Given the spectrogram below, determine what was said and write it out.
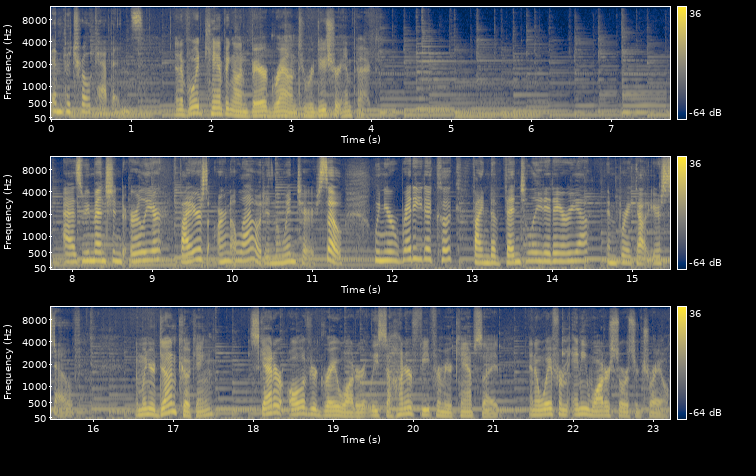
and patrol cabins. And avoid camping on bare ground to reduce your impact. As we mentioned earlier, fires aren't allowed in the winter, so when you're ready to cook, find a ventilated area and break out your stove. And when you're done cooking, scatter all of your gray water at least 100 feet from your campsite and away from any water source or trail.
